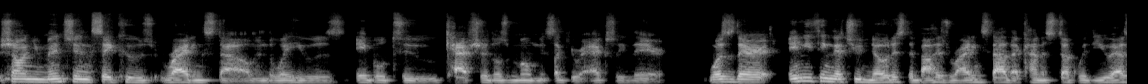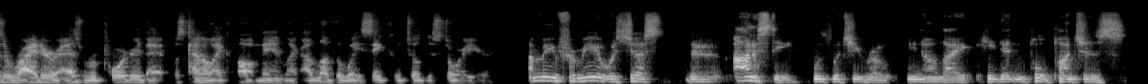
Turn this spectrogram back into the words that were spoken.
Sean, you mentioned Sekou's writing style and the way he was able to capture those moments like you were actually there. Was there anything that you noticed about his writing style that kind of stuck with you as a writer or as a reporter that was kind of like, oh man, like I love the way Sekou told the story here? I mean, for me, it was just the honesty was what she wrote. You know, like he didn't pull punches.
